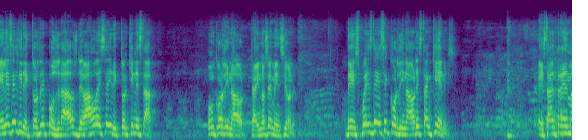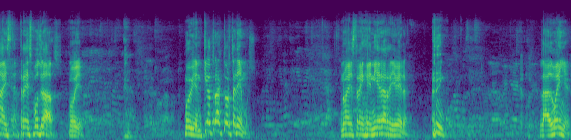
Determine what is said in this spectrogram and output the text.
Él es el director de posgrados. Debajo de ese director, ¿quién está? Un coordinador, que ahí no se menciona. Después de ese coordinador están quiénes? Están tres maestros, tres posgrados. Muy bien. Muy bien. ¿Qué otro actor tenemos? Nuestra ingeniera Rivera. La dueña.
